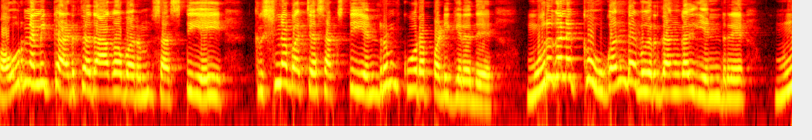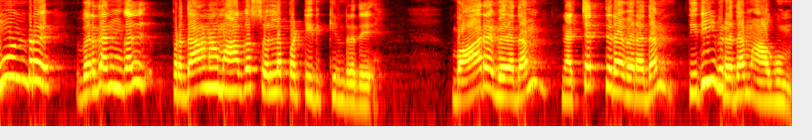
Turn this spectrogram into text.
பௌர்ணமிக்கு அடுத்ததாக வரும் சஷ்டியை கிருஷ்ணபட்ச சஷ்டி என்றும் கூறப்படுகிறது. முருகனுக்கு உகந்த விரதங்கள் என்று மூன்று விரதங்கள் பிரதானமாக சொல்லப்பட்டிருக்கின்றது. வார விரதம் நட்சத்திர விரதம் திதி விரதம் ஆகும்.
